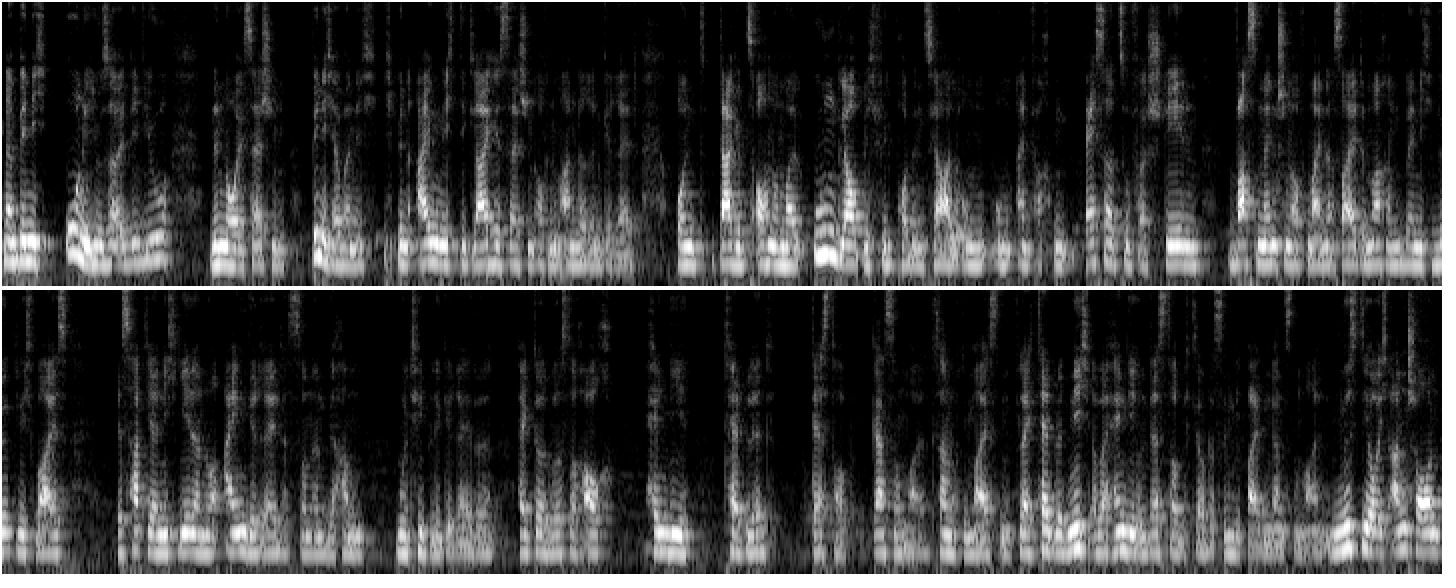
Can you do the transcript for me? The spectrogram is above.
dann bin ich ohne User-ID-View eine neue Session. Bin ich aber nicht. Ich bin eigentlich die gleiche Session auf einem anderen Gerät. Und da gibt es auch nochmal unglaublich viel Potenzial, um, um einfach besser zu verstehen, was Menschen auf meiner Seite machen, wenn ich wirklich weiß, es hat ja nicht jeder nur ein Gerät, sondern wir haben multiple Geräte. Hector, du hast doch auch Handy, Tablet, Desktop, ganz normal. Das haben doch die meisten. Vielleicht Tablet nicht, aber Handy und Desktop, ich glaube, das sind die beiden ganz normalen. Müsst ihr euch anschauen,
